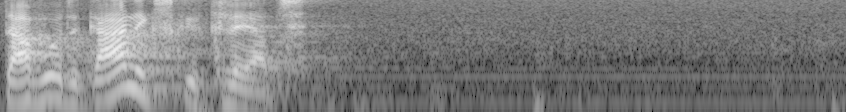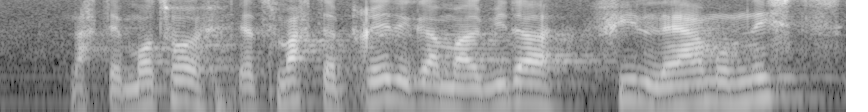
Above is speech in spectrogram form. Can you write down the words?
Da wurde gar nichts geklärt. Nach dem Motto, jetzt macht der Prediger mal wieder viel Lärm um nichts.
